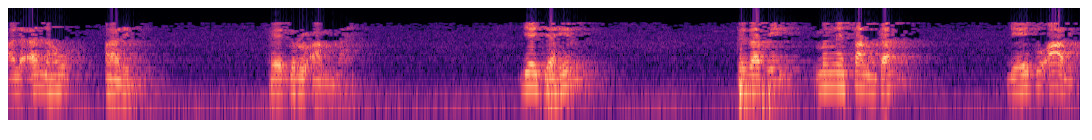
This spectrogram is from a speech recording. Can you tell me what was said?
Ala annahu alim. Fayadrul ammah. Dia jahil tetapi mengesankan dia itu alim.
